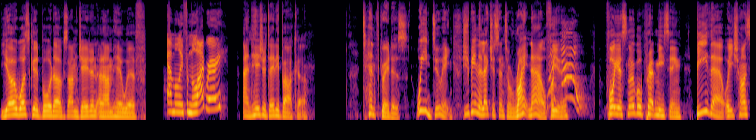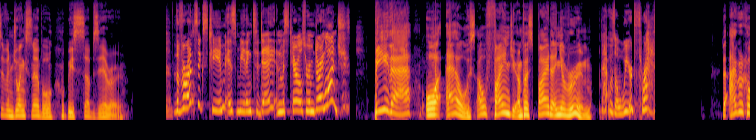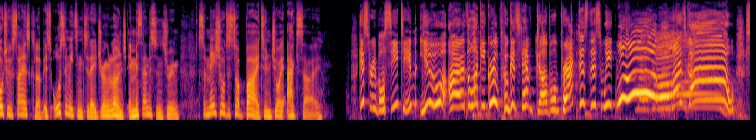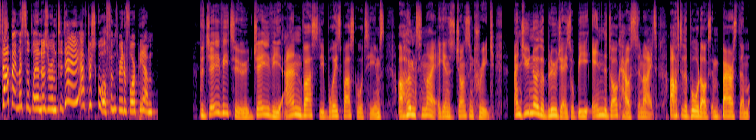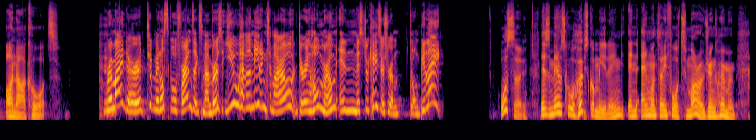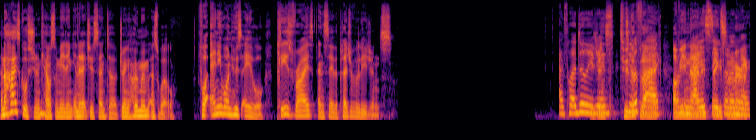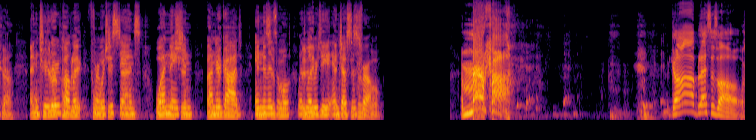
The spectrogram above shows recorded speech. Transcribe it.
Yo, what's good, Bulldogs? I'm Jaden, and I'm here with. Emily from the library. And here's your daily barker. 10th graders, what are you doing? You should be in the lecture center right now for your for your snowball prep meeting. Be there, or your chance of enjoying snowball will be sub-zero. The forensics team is meeting today in Miss Terrell's room during lunch. Be there, or else I'll find you and put a spider in your room. That was a weird threat. The Agricultural Science Club is also meeting today during lunch in Miss Anderson's room, so make sure to stop by to enjoy AgSci. History Bowl C team, you are the lucky group who gets to have double practice this week. Woo! Let's go! Stop by Miss Flanders' room today after school from 3 to 4 p.m. The JV2, JV, and varsity boys basketball teams are home tonight against Johnson Creek. And you know the Blue Jays will be in the doghouse tonight after the Bulldogs embarrass them on our court. Reminder to middle school forensics members you have a meeting tomorrow during homeroom in Mr. Kaiser's room. Don't be late. Also, there's a middle school Hope Squad meeting in N134 tomorrow during homeroom, and a high school student mm-hmm. council meeting in the lecture center during homeroom as well. For anyone who's able, please rise and say the Pledge of Allegiance. I pledge allegiance to the flag of the United States of America and to the republic for which it stands, one nation, under God, indivisible, with liberty and justice for all. America! God bless us all.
